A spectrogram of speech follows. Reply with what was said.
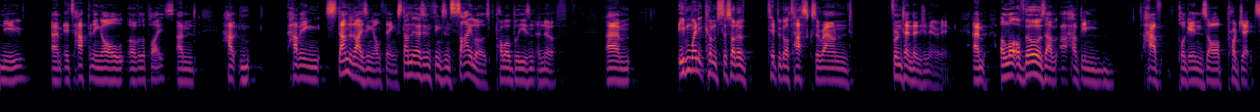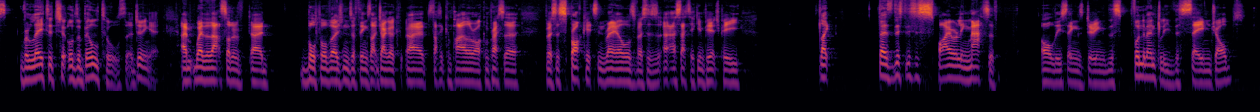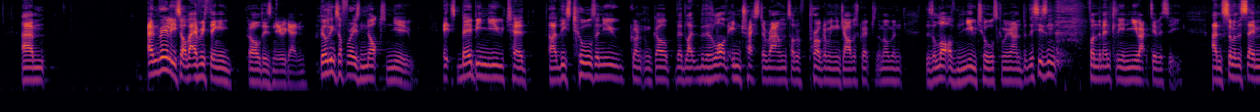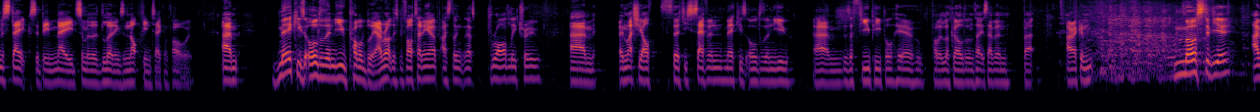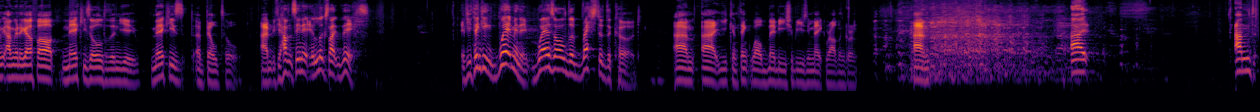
new. Um, it's happening all over the place, and ha- having standardizing on things, standardizing things in silos probably isn't enough. Um, even when it comes to sort of typical tasks around front-end engineering, um, a lot of those have, have been have plugins or projects related to other build tools that are doing it. Um, whether that's sort of uh, multiple versions of things like Django uh, static compiler or compressor versus sprockets in Rails versus a- Assetic in PHP. Like, there's this, this is spiraling mass of all these things doing this fundamentally the same jobs. Um, and really, sort of everything old is new again. Building software is not new. It's maybe new to uh, these tools are new. Grunt and Gulp. There's, like, there's a lot of interest around sort of programming in JavaScript at the moment. There's a lot of new tools coming around, but this isn't fundamentally a new activity. And some of the same mistakes have been made. Some of the learnings are not being taken forward. Um, is older than you, probably. I wrote this before turning up. I think that's broadly true. Um, unless you're 37, Make is older than you. Um, there's a few people here who probably look older than 37, but I reckon most of you, I'm, I'm going to go for Make is older than you. Make is a build tool. Um, if you haven't seen it, it looks like this. If you're thinking, wait a minute, where's all the rest of the code? Um, uh, you can think, well, maybe you should be using Make rather than Grunt. Um, uh, and do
